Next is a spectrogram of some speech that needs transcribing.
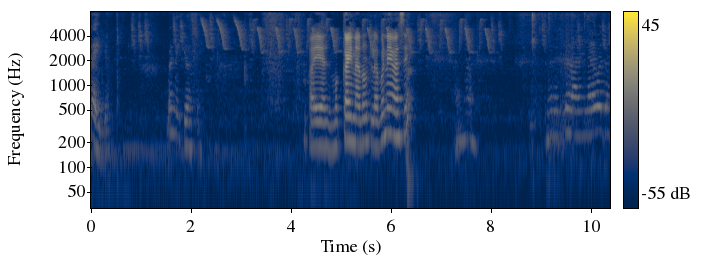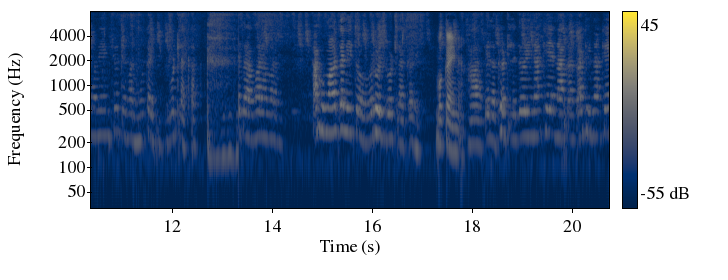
થઈ ગયો. બની ગયો છે. ભાઈ મકાઈના રોટલા બનાવ્યા છે. લાવ્યો તો મને એમ થયું કે મારે મકાઈ રોટલા ખાવા. એટલે અમારા અમારા આખું હતા ને તો રોજ રોટલા કરે. મકાઈના. હા પેલા ઘટલે દળી નાખે નાકા કાઢી નાખે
